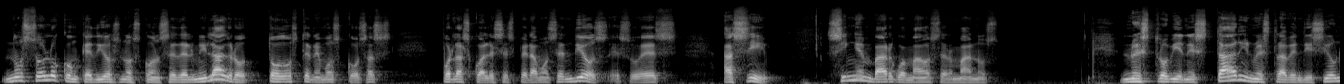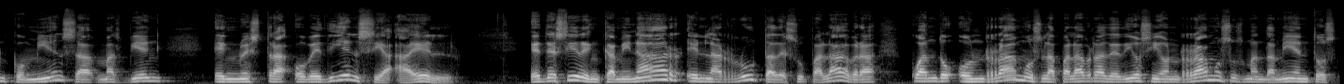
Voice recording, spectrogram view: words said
no solo con que Dios nos concede el milagro, todos tenemos cosas por las cuales esperamos en Dios, eso es así. Sin embargo, amados hermanos, nuestro bienestar y nuestra bendición comienza más bien en nuestra obediencia a Él, es decir, en caminar en la ruta de su palabra cuando honramos la palabra de Dios y honramos sus mandamientos,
